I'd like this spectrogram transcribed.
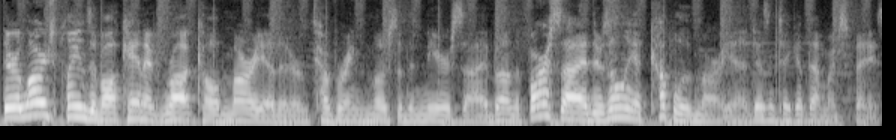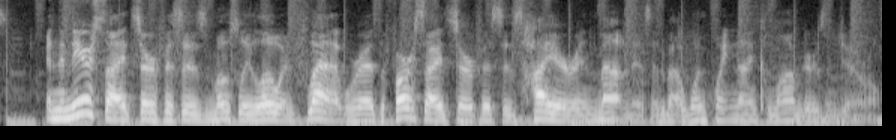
There are large plains of volcanic rock called Maria that are covering most of the near side, but on the far side, there's only a couple of Maria. It doesn't take up that much space. And the near side surface is mostly low and flat, whereas the far side surface is higher and mountainous at about 1.9 kilometers in general.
